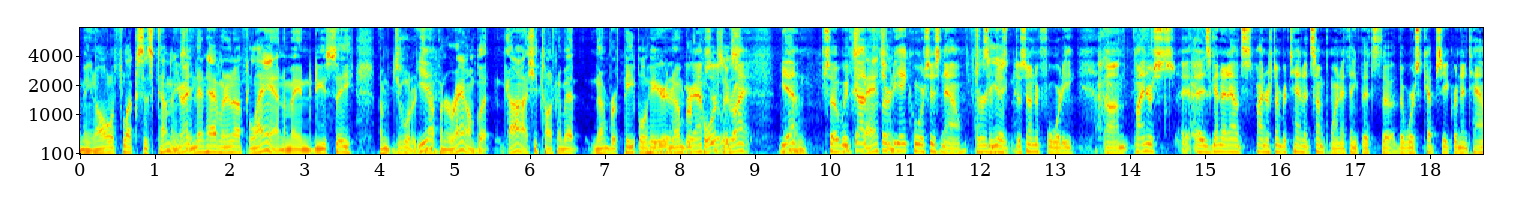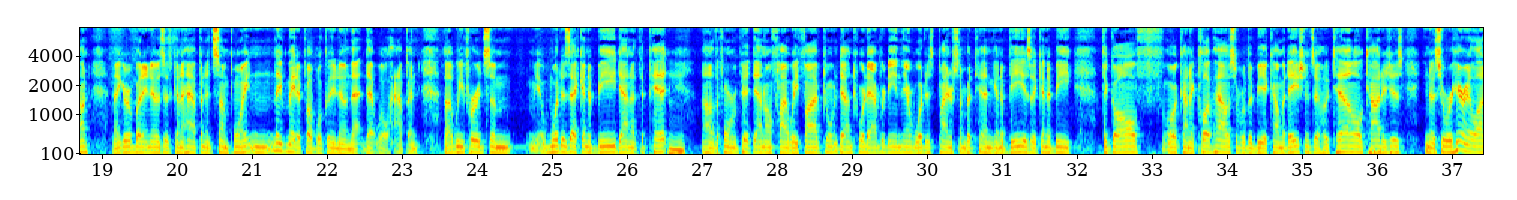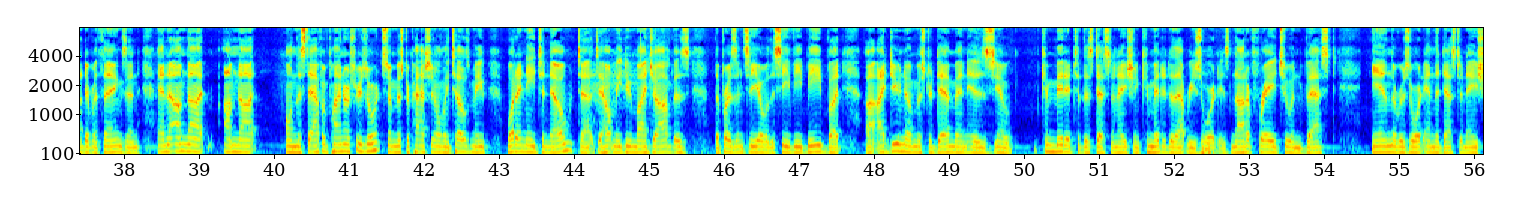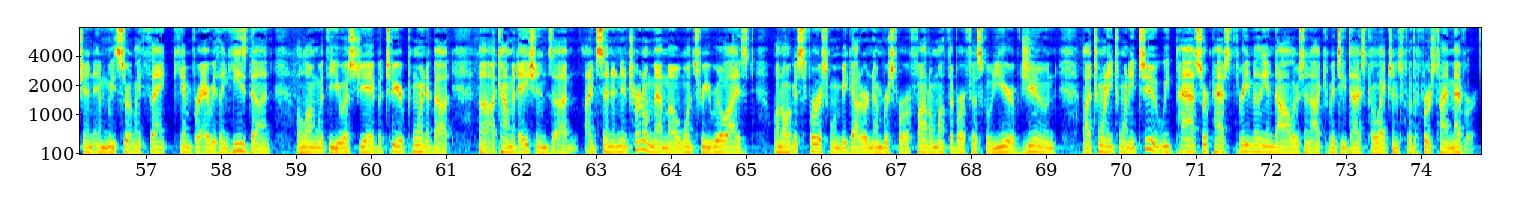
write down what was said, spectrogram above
I mean, all the flux is coming, right. and then having enough land. I mean, do you see? I'm sort of yeah. jumping around, but gosh, you're talking about number of people here, you're, number of courses. Right. Yeah. So we've Expansion. got 38 courses now. So 38. just, just under 40. Um, Pinehurst uh, is going to announce Pinehurst number 10 at some point. I think that's the, the worst kept secret in town. I think everybody knows it's going to happen at some point, and they've made it publicly known that that will happen. Uh, we've heard some. You know, what is that going to be down at the pit, uh, the former pit down off Highway 5 toward, down toward Aberdeen there? What is Pinehurst number 10 going to be? Is it going to be the golf or kind of clubhouse, or will there be accommodations, a hotel, cottages? You know, so we're hearing a lot of different things, and and I'm not I'm not on the staff of Pinehurst Resort, so Mr. Pashley only tells me what I need to know to, to help me do my job as the president and CEO of the CVB. But uh, I do know Mr. Dedman is, you know, committed to this destination, committed to that resort, is not afraid to invest in the resort and the destination, and we certainly thank him for everything he's done along with the USGA. But to your point about uh, accommodations, um, I've sent an internal memo once we realized on August 1st when we got our numbers for our final month of our fiscal year of June uh, 2022, we passed surpassed $3 million in occupancy tax collections for the first time ever.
